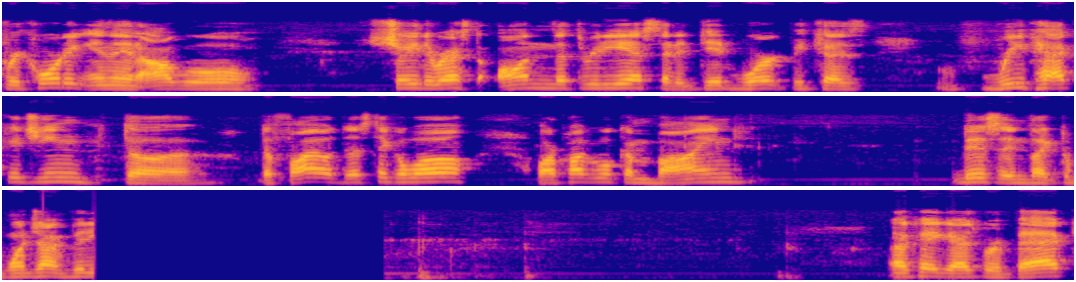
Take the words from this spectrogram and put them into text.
recording, and then I will show you the rest on the 3DS that it did work because repackaging the the file does take a while or probably will combine this in like the one giant video. Okay guys, we're back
